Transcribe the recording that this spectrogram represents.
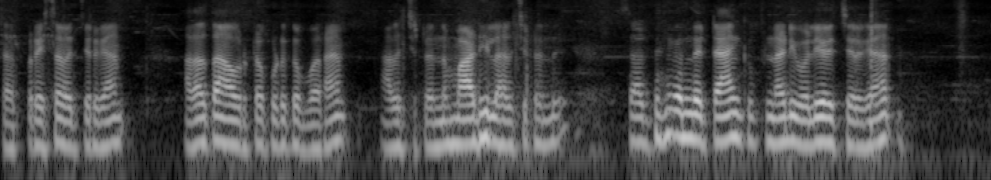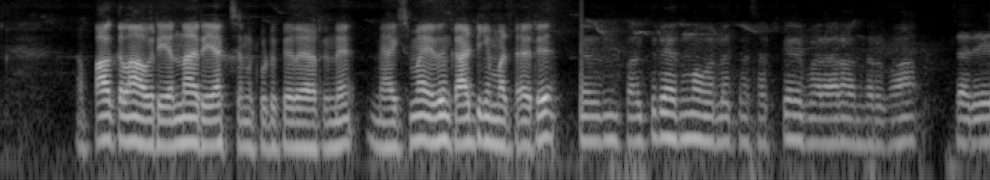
சர்ப்ரைஸாக வச்சுருக்கேன். அதை தான் அவர்கிட்ட கொடுக்க போகிறேன் அழைச்சிட்டு வந்து மாடியில் அழைச்சிட்டு வந்து ஷர்ட்டுங்க வந்து டேங்க்கு பின்னாடி ஒளிய வச்சுருக்கேன். பார்க்கலாம் அவர் என்ன ரியாக்ஷன் கொடுக்குறாருன்னு. மேக்ஸிமம் எதுவும் காட்டிக்க மாட்டார். பர்த்டே இருந்தால் ஒரு லட்சம் சப்ஸ்கிரைபர் வேறு வந்திருக்கோம். சரி.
